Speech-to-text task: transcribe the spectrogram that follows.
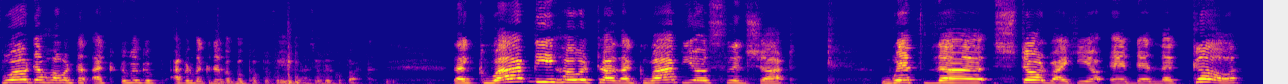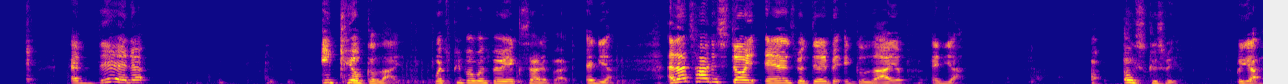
throw the whole, like, I'm gonna make another puppet for you guys. I'm gonna go back. Like, grab the whole, like, grab your slingshot with the stone right here, and then let go, and then it killed Goliath, which people was very excited about. And yeah. And that's how the story ends with David and Goliath. And yeah. Oh, excuse me. But yeah.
